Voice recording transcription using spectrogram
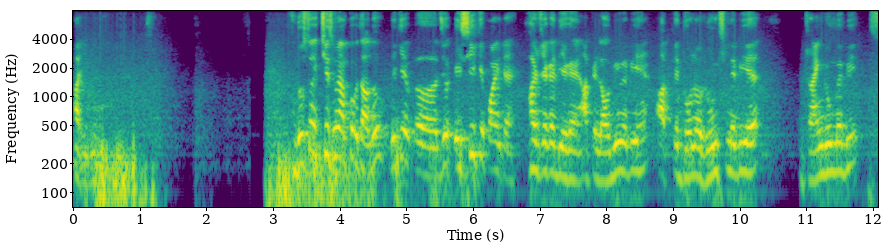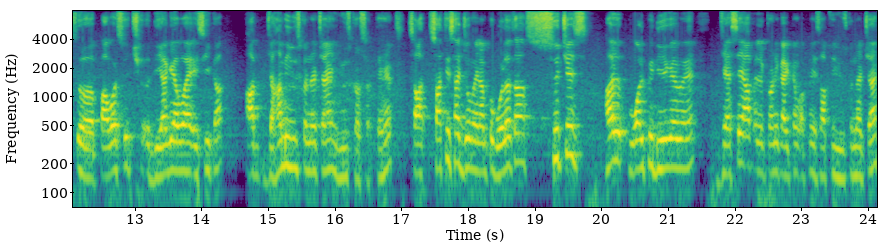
आइए। दोस्तों, एक चीज़ मैं आपको बता दूँ, देखिए जो एसी के पॉइंट है, हर जगह दिए गए हैं। आपके लॉबी में भी हैं, आपके दोनों रूम्स में भी है। ड्राइंग रूम में भी पावर स्विच दिया गया हुआ है एसी का। आप जहाँ भी यूज़ करना चाहें यूज़ कर सकते हैं। साथ साथ ही साथ जो मैंने आपको बोला था स्विचेस हर वॉल पे दिए गए हुए हैं। जैसे आप इलेक्ट्रॉनिक आइटम अपने हिसाब से यूज़ करना चाहें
